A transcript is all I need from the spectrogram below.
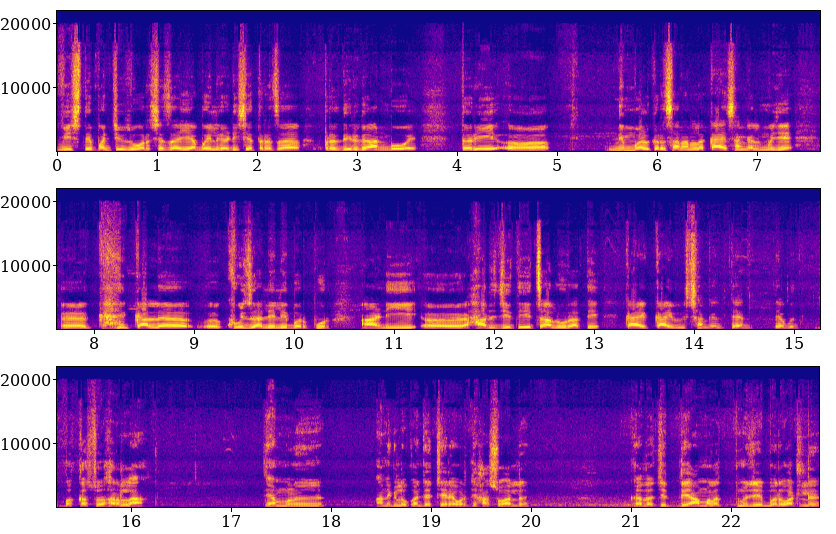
वीस ते पंचवीस वर्षाचा या बैलगाडी क्षेत्राचा प्रदीर्घ अनुभव आहे. तरी अ, निंबाळकर सरांना काय सांगाल? म्हणजे अ, का- काल अ, खुश झालेले भरपूर आणि अ, हारजीत ही चालू राहते. काय काय सांगाल त्या त्याबद्दल? बकासूर हरला. त्यामुळं अनेक लोकांच्या चेहऱ्यावरती हसू आलं. कदाचित ते आम्हाला म्हणजे बरं वाटलं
